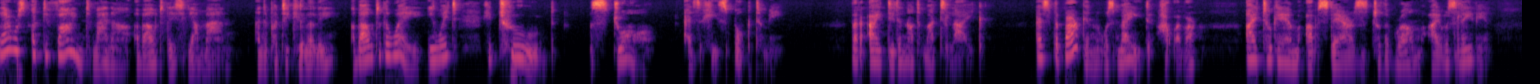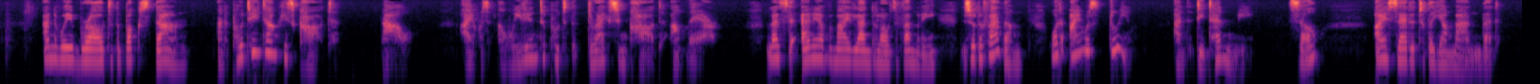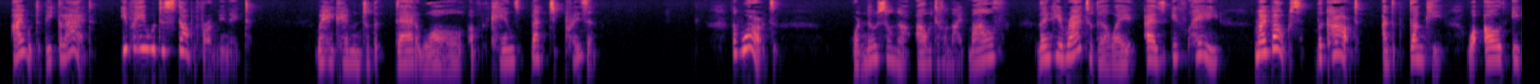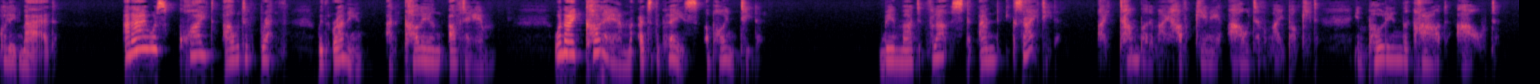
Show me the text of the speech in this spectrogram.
There was a defiant manner about this young man, and particularly about the way in which he chewed straw as he spoke to me, that I did not much like. As the bargain was made, however, I took him upstairs to the room I was leaving, and we brought the box down and put it on his cart. Now, I was unwilling to put the direction card on there lest any of my landlord's family should fathom what I was doing and detain me. So I said to the young man that I would be glad if he would stop for a minute when he came to the dead wall of the King's Bench prison. The words were no sooner out of my mouth than he rattled away as if he, my box, the cart, and the donkey were all equally mad and I was quite out of breath with running and calling after him, when I caught him at the place appointed. Being much flushed and excited, I tumbled my half guinea out of my pocket in pulling the card.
